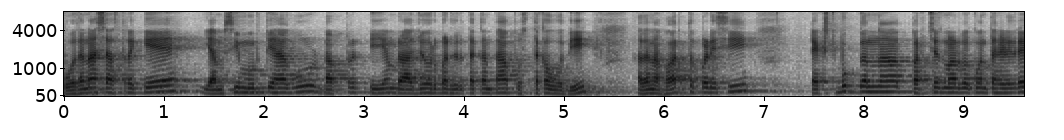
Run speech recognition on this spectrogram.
ಬೋಧನಾಶಾಸ್ತ್ರಕ್ಕೆ ಎಂ ಸಿ ಮೂರ್ತಿ ಹಾಗೂ ಡಾಕ್ಟರ್ ಟಿ ಎಂ ರಾಜು ಅವರು ಬರೆದಿರ್ತಕ್ಕಂತಹ ಪುಸ್ತಕ ಓದಿ ಅದನ್ನು ಹೊರತುಪಡಿಸಿ ಟೆಕ್ಸ್ಟ್ ಬುಕ್ಕನ್ನು ಪರ್ಚೇಸ್ ಮಾಡಬೇಕು ಅಂತ ಹೇಳಿದರೆ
